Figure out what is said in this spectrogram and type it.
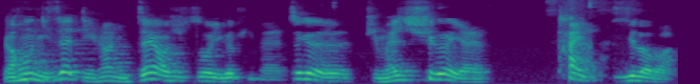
然后你在顶上，你再要去做一个品牌，这个品牌区隔也太低了吧？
